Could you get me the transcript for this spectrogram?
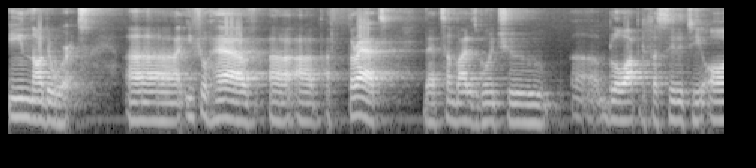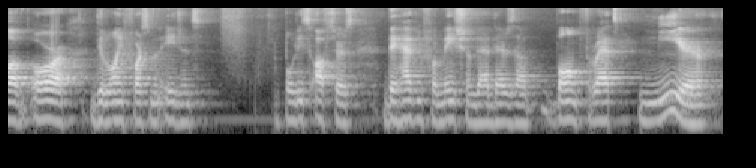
In other words, uh, if you have a, a, threat that somebody is going to uh, blow up the facility or, or the law enforcement agents, police officers, they have information that there's a bomb threat near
